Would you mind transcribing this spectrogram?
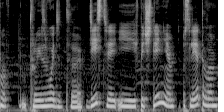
производит э, действие и впечатление. После этого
